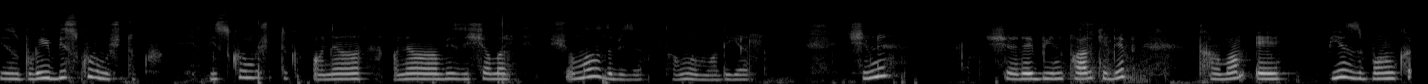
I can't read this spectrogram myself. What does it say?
Biz burayı biz kurmuştuk. Biz kurmuştuk. Ana, ana biz inşallah bir şey olmaz da bize. Tamam hadi gel. Şimdi şöyle bin park edip tamam e, biz banka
